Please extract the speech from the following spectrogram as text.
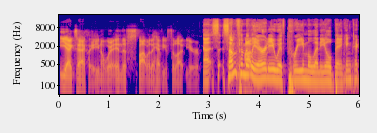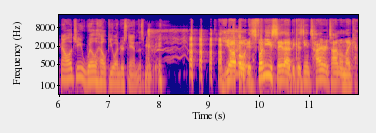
yeah, exactly. You know, we're in the spot where they have you fill out your. Uh, s- some familiarity with pre-millennial banking technology will help you understand this movie. Yo, it's funny you say that because the entire time I'm like,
